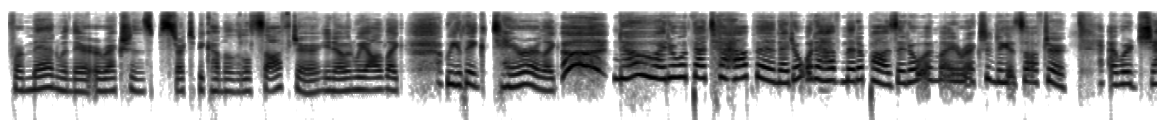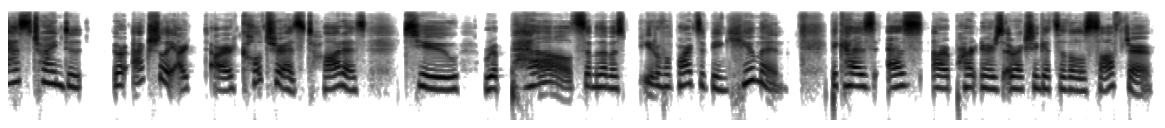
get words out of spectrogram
for men when their erections start to become a little softer. You know, and we all like we think terror, like, no, I don't want that to happen. I don't want to have menopause. I don't want my erection to get softer. And we're just trying to, or actually, our, our culture has taught us to repel some of the most beautiful parts of being human. Because as our partner's erection gets a little softer,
